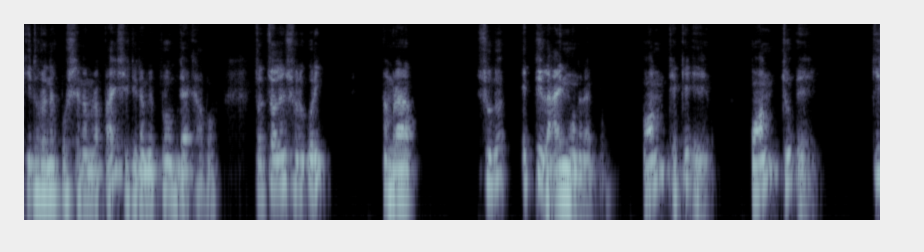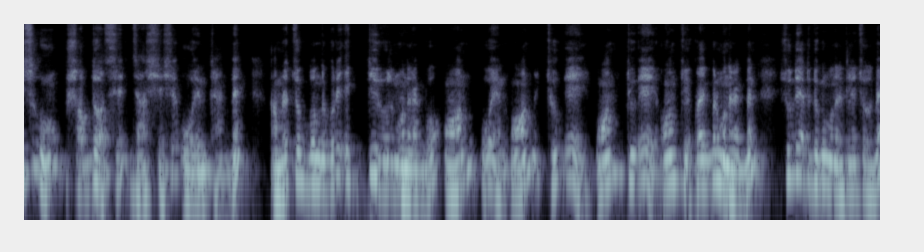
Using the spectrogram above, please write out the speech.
কি ধরনের কোশ্চেন আমরা পাই সেটির আমি প্রুফ দেখাবো। তো চলেন শুরু করি। আমরা শুধু একটি লাইন মনে রাখব। অন থেকে এ অন টু এ কিছু শব্দ আছে যার শেষে ও এন থাকবে। আমরা চোখ বন্ধ করে একটি রুল মনে রাখব। On O N on to A on to A on to A কয়েকবার মনে রাখবেন। শুধু এতটুকু মনে রাখলে চলবে।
